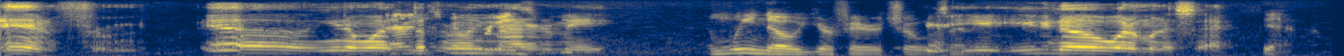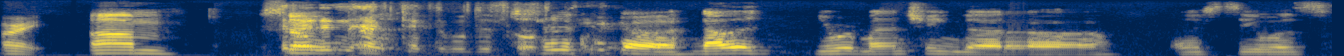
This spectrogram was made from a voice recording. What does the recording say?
and from yeah, you know what? It doesn't really matter to me. And we know your favorite show You, was you, you know what I'm gonna say. Yeah. All right. Um so and I didn't have technical Just difficulties. really quick, uh, now that you were mentioning that uh, NXT was,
